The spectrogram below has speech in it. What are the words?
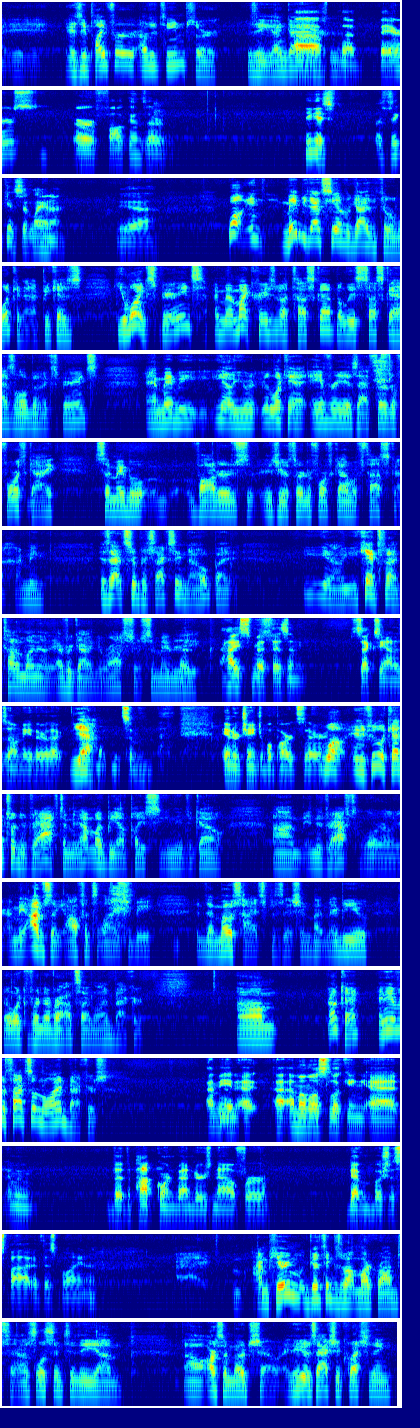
Is he play for other teams or is he a young guy? Uh, from the Bears or Falcons or think it's I think it's Atlanta. yeah. Well, and maybe that's the other guy that they were looking at because you want experience. I mean, I'm not crazy about Tuszka, but at least Tuszka has a little bit of experience. And maybe, you know, you're, you're looking at Avery as that third or fourth guy. So maybe Vaughters is your third or fourth guy with Tuszka. I mean, is that super sexy? No, but, you know, you can't spend a ton of money on every guy on your roster. So maybe they. Highsmith isn't sexy on his own either. That Yeah. some interchangeable parts there. Well, and if you look at toward the draft, I mean, that might be a place you need to go um, in the draft a little earlier. I mean, obviously, offensive line should be the most highest position, but maybe you they're looking for another outside linebacker. Um, okay. Any other thoughts on the linebackers? I mean, I, I- I'm almost looking at. I mean, the the popcorn vendors now for Devin Bush's spot at this point. I'm hearing good things about Mark Robinson. I was listening to the um, uh, Arthur Moats show, and he was actually questioning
